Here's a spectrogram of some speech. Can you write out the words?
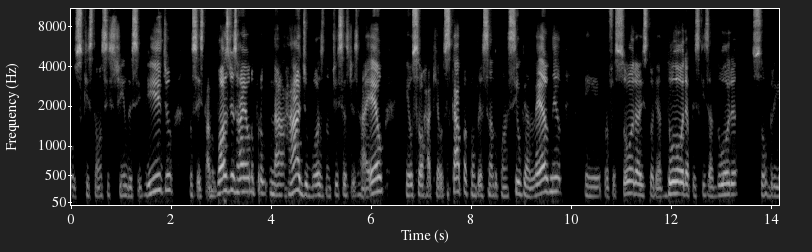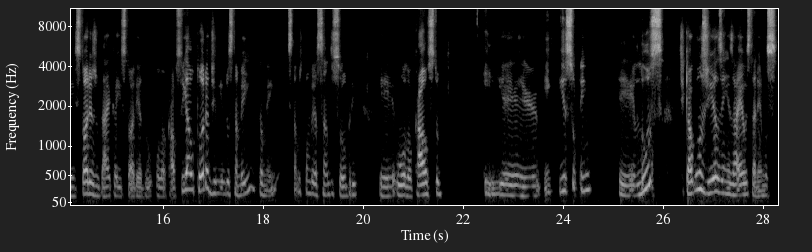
os que estão assistindo esse vídeo, Você está no Voz de Israel, no, na rádio Boas Notícias de Israel. Eu sou Raquel Scapa, conversando com a Silvia Lerner, eh, professora, historiadora, pesquisadora sobre história judaica e história do Holocausto, e autora de livros também, também estamos conversando sobre eh, o Holocausto, e, eh, e isso em luz de que alguns dias em Israel estaremos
